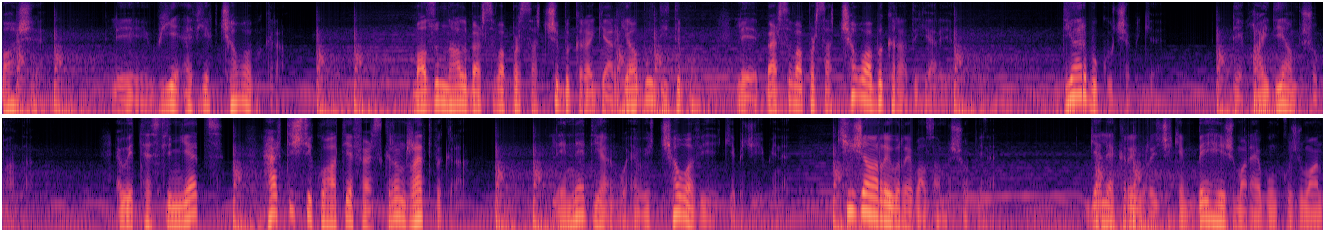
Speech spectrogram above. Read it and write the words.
Baş e. Lê wî yê ev yek çawa bikira? Mazûm niha li bersiva pirsa çi bikira geriyabû, dîtibû. Lê bersiva pirsa çawa bikira digeriya. Diyar bû ku çi bike. Dê qaydiyan bişopanda. Ew ê teslîmiyet her tiştî ku hatiye ferzkirin red bikira. Lê ne diyar bû ew ê çawa vê yekê bi cih bîne. Kîjan rê û rêbazan bişopîne. Gelek rê û rêcikên bê hêjmar hebûn ku ji wan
